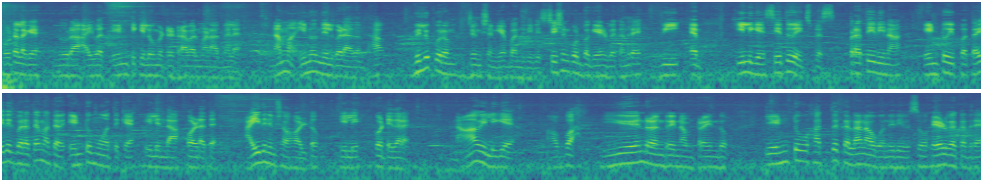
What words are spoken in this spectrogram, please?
ಟೋಟಲಾಗೆ ನೂರ ಐವತ್ತೆಂಟು ಕಿಲೋಮೀಟರ್ ಟ್ರಾವೆಲ್ ಮಾಡಾದಮೇಲೆ ನಮ್ಮ ಇನ್ನೊಂದು ನಿಲುಗಡೆ ಆದಂತಹ ವಿಲುಪುರಂ ಜಂಕ್ಷನ್ಗೆ ಬಂದಿದ್ದೀವಿ. ಸ್ಟೇಷನ್ ಕೋಡ್ ಬಗ್ಗೆ ಹೇಳಬೇಕಂದ್ರೆ ವಿ ಎಂ ಇಲ್ಲಿಗೆ ಸೇತುವೆ ಎಕ್ಸ್ಪ್ರೆಸ್ ಪ್ರತಿದಿನ ಎಂಟು ಇಪ್ಪತ್ತೈದಕ್ಕೆ ಬರುತ್ತೆ ಮತ್ತು ಎಂಟು ಮೂವತ್ತಕ್ಕೆ ಇಲ್ಲಿಂದ ಹೊರಡತ್ತೆ. ಐದು ನಿಮಿಷ ಹಾಲ್ಟು ಇಲ್ಲಿ ಕೊಟ್ಟಿದ್ದಾರೆ. ನಾವಿಲ್ಲಿಗೆ ಅಬ್ಬಾ ಏನು ರನ್ ರೀ ನಮ್ಮ ಟ್ರೈನ್ದು. ಎಂಟು ಹತ್ತಕ್ಕೆಲ್ಲ ನಾವು ಬಂದಿದ್ದೀವಿ. ಸೊ ಹೇಳಬೇಕಂದ್ರೆ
